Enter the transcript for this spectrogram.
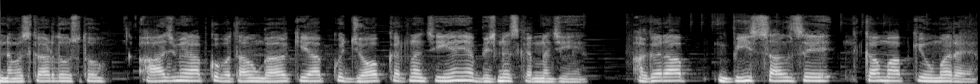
नमस्कार दोस्तों। आज मैं आपको बताऊँगा कि आपको जॉब करना चाहिए या बिज़नेस करना चाहिए। अगर आप 20 साल से कम आपकी उम्र है,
